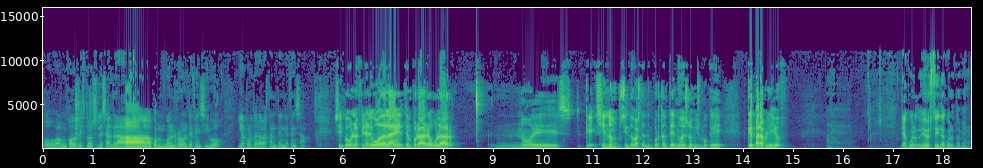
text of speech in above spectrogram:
o algún jugador de estos le saldrá con un buen rol defensivo y aportará bastante en defensa. Sí, pero bueno, al final Iguodala en temporada regular no es que siendo siendo bastante importante no es lo mismo que, que para playoff. De acuerdo, yo estoy de acuerdo también.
